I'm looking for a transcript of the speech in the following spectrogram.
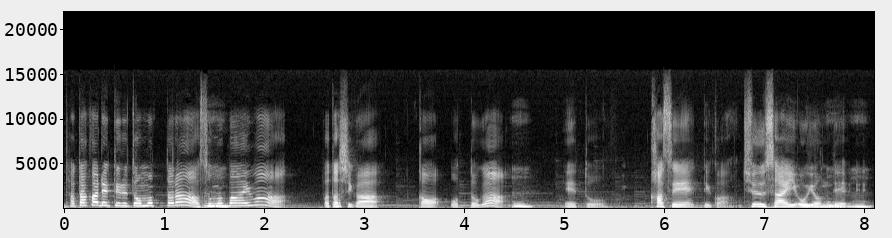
叩かれてると思ったらその場合は私がか夫が、うん。えー、と加勢っていうか仲裁を呼んでうんうん。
